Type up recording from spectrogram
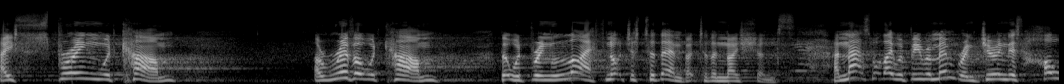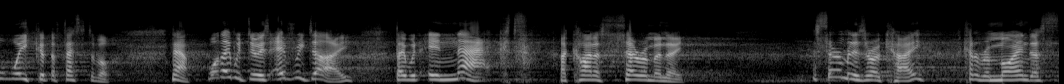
a spring would come, a river would come that would bring life not just to them but to the nations. And that's what they would be remembering during this whole week of the festival. Now, what they would do is every day they would enact a kind of ceremony. The ceremonies are okay, kind of remind us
